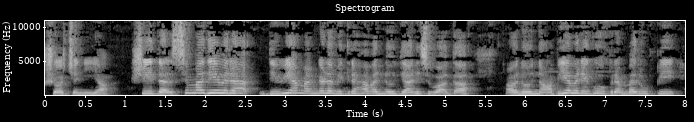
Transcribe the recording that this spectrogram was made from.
ಶೋಚನೀಯ. ಶ್ರೀ ನರಸಿಂಹದೇವರ ದಿವ್ಯ ಮಂಗಳ ವಿಗ್ರಹವನ್ನು ಧ್ಯಾನಿಸುವಾಗ ಅವನು ನಾಭಿಯವರೆಗೂ ಬ್ರಹ್ಮರೂಪಿ,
